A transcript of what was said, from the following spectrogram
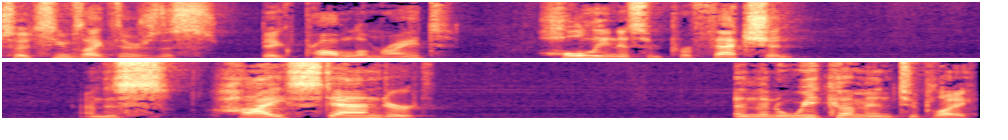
So it seems like there's this big problem, right? Holiness and perfection, and this high standard. And then we come into play,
